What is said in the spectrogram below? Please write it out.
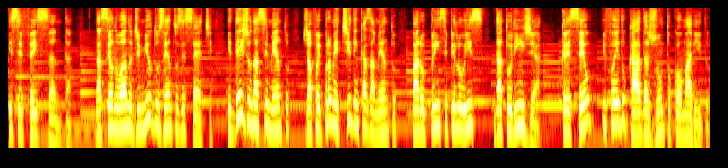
e se fez santa. Nasceu no ano de 1207 e, desde o nascimento, já foi prometida em casamento para o príncipe Luís da Turíngia. Cresceu e foi educada junto com o marido.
